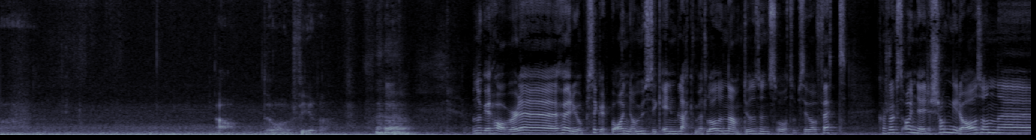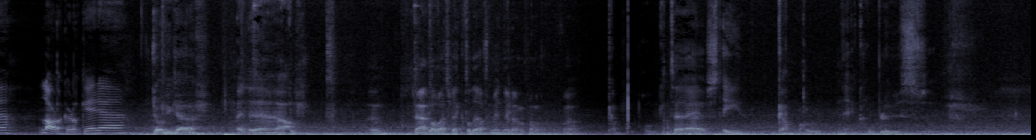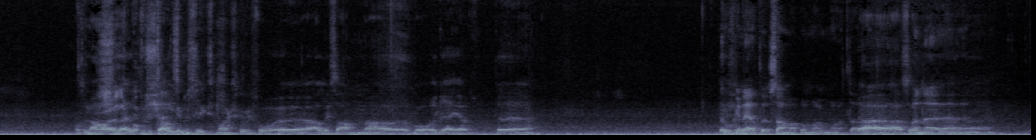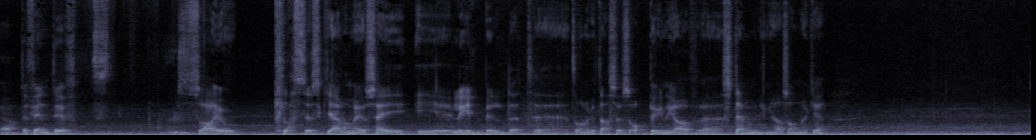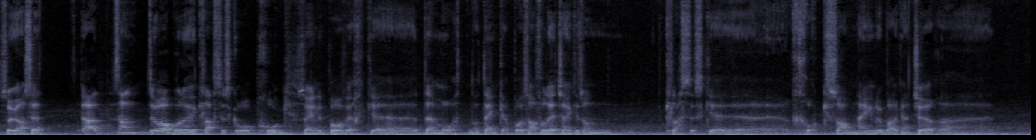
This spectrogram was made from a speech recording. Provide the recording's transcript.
Ja, det var vel fire. Men dere har vel, eh, hører jo sikkert på annen musikk enn black metal også. Du nevnte jo du syntes Autopsy var fett. Hva slags andre sjangre og sånn eh, lar dere dere eh, Johnny Cash. Nei, det er alt. Det er av et spekter der for min del. i hvert fall. Fra gammel prog til stein, gammel nekroblues. Altså, vi har jo veldig forskjellig musikksmak, skal vi få alle sammen. Vi har våre greier. Det, det Koker ned til det samme på mange måter. Ja, ja, altså, Men eh, men, ja. definitivt så har jo klassisk jævla mye å si i lydbildet til Trond Gutassus. Oppbygging av eh, stemninger og sånn noe. Så uansett ja, sånn, Du har både klassisk og prog som egentlig påvirker eh, den måten å tenke på. Sånn, for det er ikke noe sånn klassisk eh, rock-sammenheng. Du bare kan kjøre eh,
